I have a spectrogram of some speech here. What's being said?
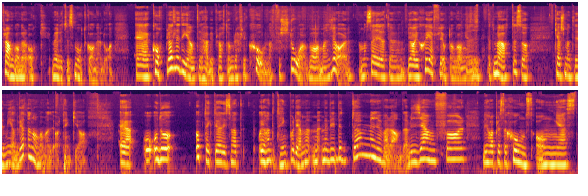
framgångar och möjligtvis motgångar då. Eh, kopplat lite grann till det här vi pratade om reflektion, att förstå vad man gör. Om man säger att jag, jag är chef 14 gånger i ett möte så kanske man inte är medveten om vad man gör, tänker jag. Eh, och, och, då upptäckte jag liksom att, och jag har inte tänkt på det, men, men, men vi bedömer ju varandra. Vi jämför, vi har prestationsångest.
